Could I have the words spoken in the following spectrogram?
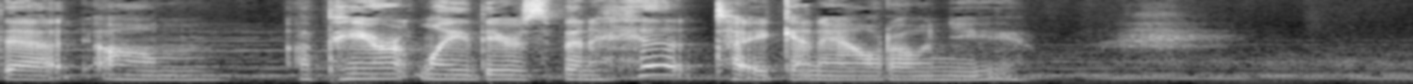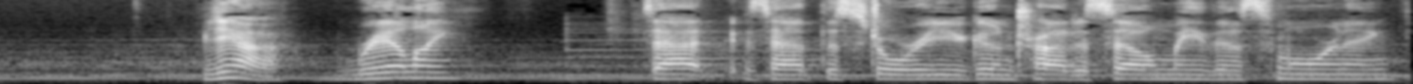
that um, apparently there's been a hit taken out on you. Yeah, really? Is that, is that the story you're going to try to sell me this morning?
